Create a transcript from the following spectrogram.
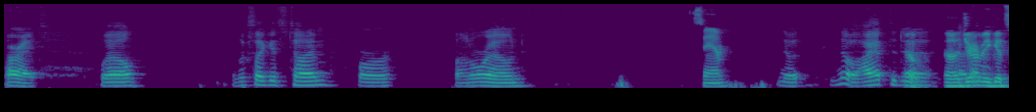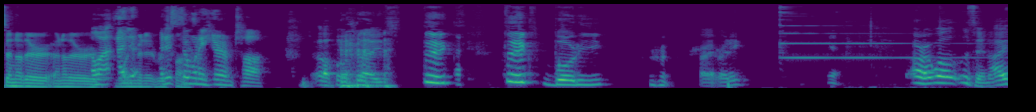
All right. Well, it looks like it's time for final round. Sam. No, no, I have to do. Oh, uh, Jeremy gets another another Oh, I, I, one did- minute I just don't want to hear him talk. Oh, nice. thanks, thanks, buddy. Mm-hmm. All right, ready? Yeah. All right. Well, listen, I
